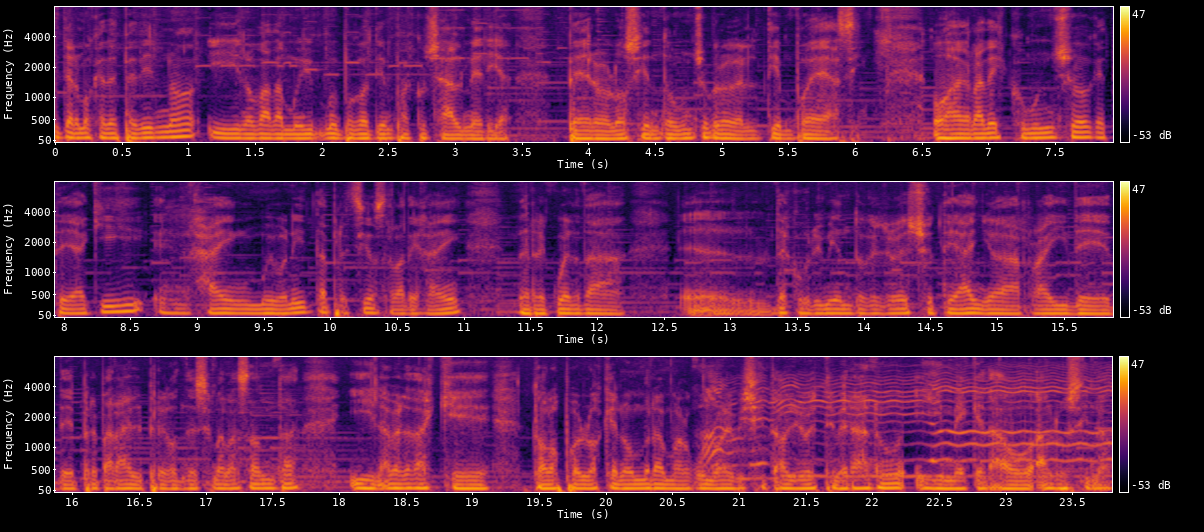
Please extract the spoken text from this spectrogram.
Casi tenemos que despedirnos y nos va a dar muy, muy poco tiempo a escuchar Almería, pero lo siento mucho, pero el tiempo es así. Os agradezco mucho que estéis aquí en Jaén, muy bonita, preciosa la de Jaén. Me recuerda el descubrimiento que yo he hecho este año a raíz de, de preparar el pregón de Semana Santa y la verdad es que todos los pueblos que nombramos, algunos he visitado yo este verano y me he quedado alucinado.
